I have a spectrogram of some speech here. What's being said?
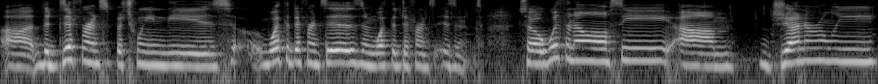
uh, the difference between these, what the difference is and what the difference isn't. So with an LLC, um, generally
